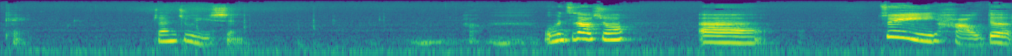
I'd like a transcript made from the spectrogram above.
OK，专注于神。好，我们知道说。呃，最好的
